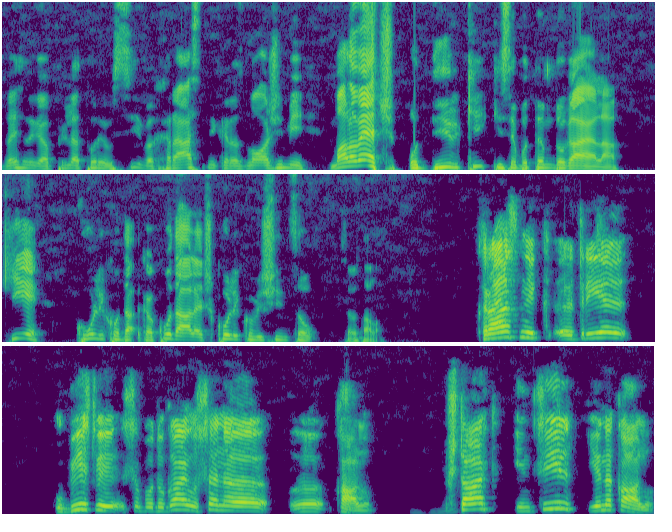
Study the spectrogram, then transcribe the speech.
20. aprila, torej vsi v Hrastnik, razloži mi malo več o dirki, ki se bo tam dogajala. Kje, koliko, da, kako daleč, koliko višincev se je ostalo. Hrastnik, eh, trije, v bistvu se bo dogajal vse na uh, Kalu. Štart in cilj je na Kalu.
